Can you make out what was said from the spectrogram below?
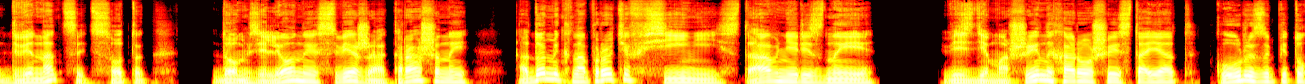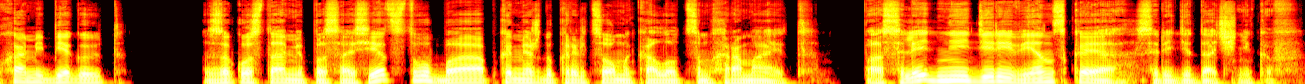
Двенадцать соток. Дом зеленый, свежеокрашенный, а домик напротив синий, ставни резные. Везде машины хорошие стоят, куры за петухами бегают. За кустами по соседству бабка между крыльцом и колодцем хромает. Последняя деревенская среди дачников.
